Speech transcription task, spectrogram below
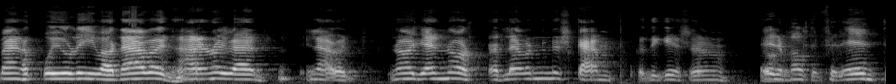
van a cuir oliva, anaven, ara no hi van, hi anaven. No, ja no, es anaven en el camp, que diguéssim, era molt diferent.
